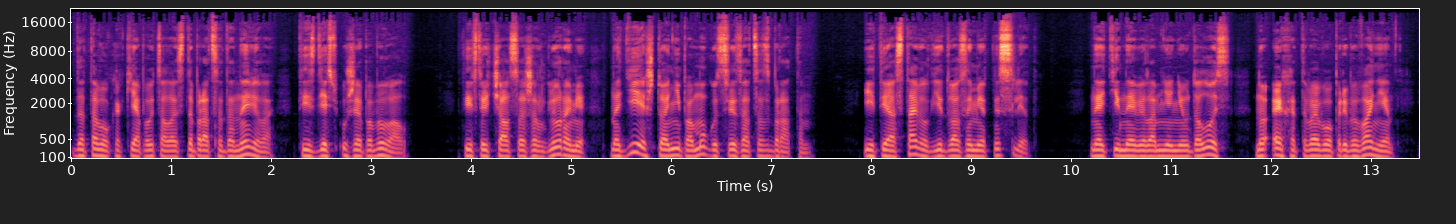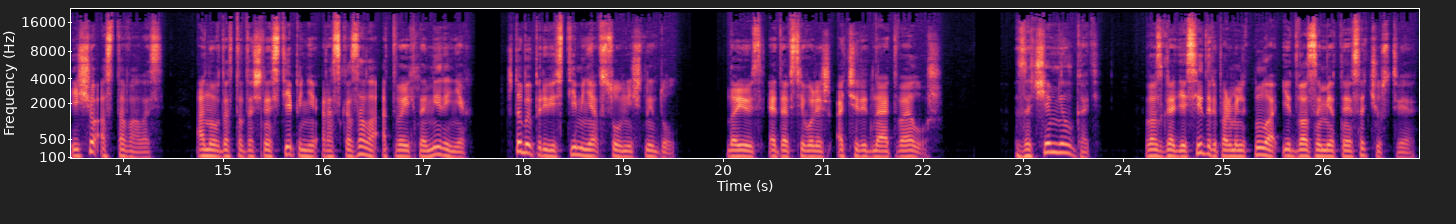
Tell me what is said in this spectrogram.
До того, как я пыталась добраться до Невилла, ты здесь уже побывал. Ты встречался с жонглерами, надеясь, что они помогут связаться с братом. И ты оставил едва заметный след. Найти Невилла мне не удалось, но эхо твоего пребывания еще оставалось, оно в достаточной степени рассказало о твоих намерениях, чтобы привести меня в солнечный дол. Боюсь, это всего лишь очередная твоя ложь. Зачем мне лгать? Во взгляде Сидры промелькнуло едва заметное сочувствие.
